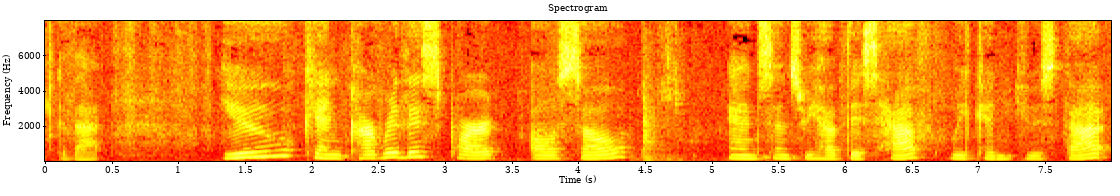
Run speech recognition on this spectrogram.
like that. You can cover this part also and since we have this half we can use that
